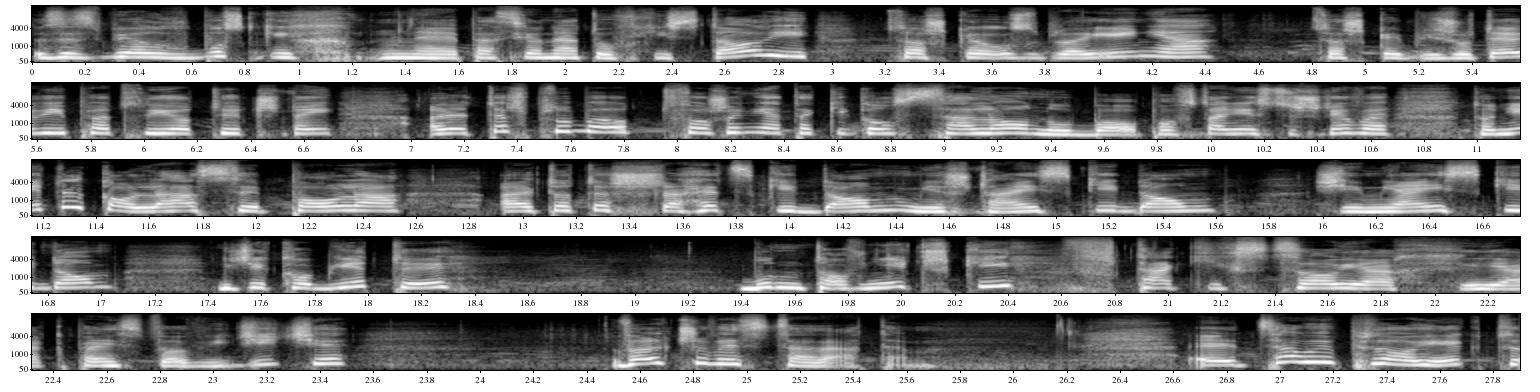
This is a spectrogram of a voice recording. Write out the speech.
ze zbiorów buskich mm, pasjonatów historii, troszkę uzbrojenia, troszkę biżuterii patriotycznej, ale też próba odtworzenia takiego salonu, bo powstanie styczniowe to nie tylko lasy, pola, ale to też szlachecki dom, mieszczański dom, ziemiański dom, gdzie kobiety buntowniczki w takich strojach, jak Państwo widzicie, walczyły z caratem. E, Cały projekt,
